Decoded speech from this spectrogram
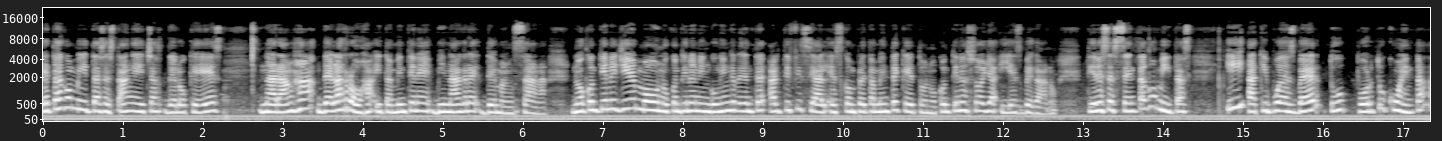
Estas gomitas están hechas de lo que es naranja de la roja y también tiene vinagre de manzana. No contiene GMO, no contiene ningún ingrediente artificial, es completamente keto, no contiene soya y es vegano. Tiene 60 gomitas y aquí puedes ver tú por tu cuenta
